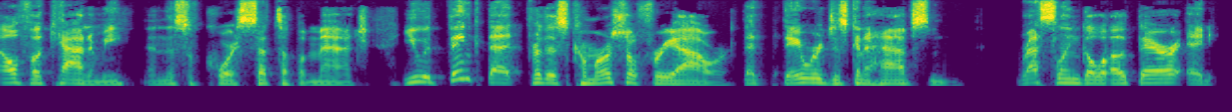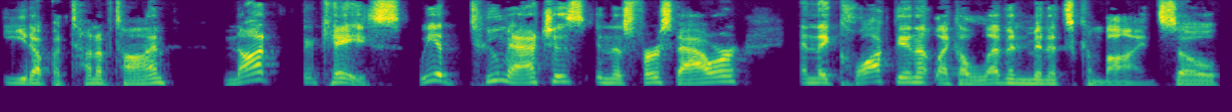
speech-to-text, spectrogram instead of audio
Alpha Academy, and this of course sets up a match. You would think that for this commercial free hour that they were just going to have some wrestling go out there and eat up a ton of time. Not the case. We had two matches in this first hour and they clocked in at like 11 minutes combined. So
